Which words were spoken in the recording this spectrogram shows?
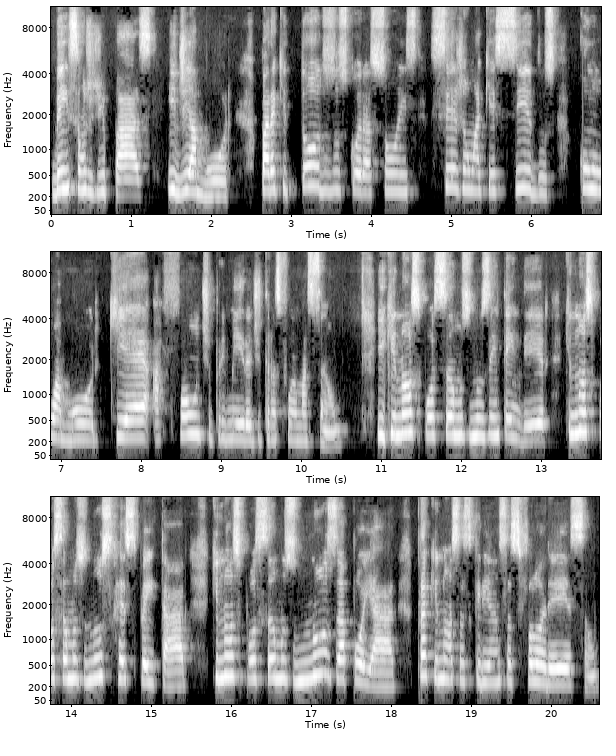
bênçãos de paz e de amor, para que todos os corações sejam aquecidos com o amor, que é a fonte primeira de transformação e que nós possamos nos entender, que nós possamos nos respeitar, que nós possamos nos apoiar para que nossas crianças floresçam,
